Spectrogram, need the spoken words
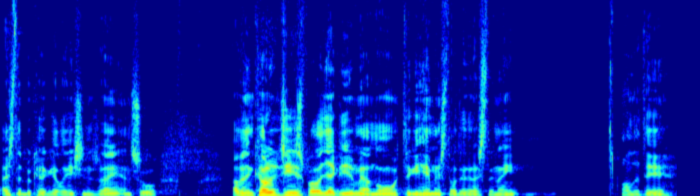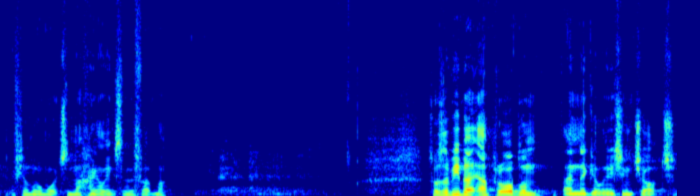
as the book of Galatians, right? And so I would encourage you, whether you agree with me or no, to get home and study this tonight or the day if you're not watching the highlights of the football. so there's a wee bit of a problem in the Galatian church,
